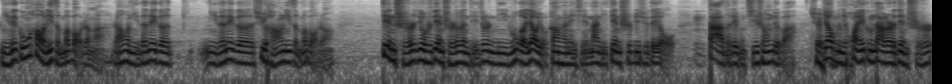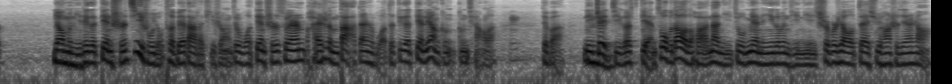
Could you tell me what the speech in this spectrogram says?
你那功耗你怎么保证啊？然后你的那个你的那个续航你怎么保证？电池又是电池的问题，就是你如果要有刚才那些，那你电池必须得有大的这种提升，对吧？确实，要不你换一更大个儿的电池，要么你嗯这个电池技术有特别大的提升，就是我电池虽然还是这么大，但是我的这个电量更更强了，对吧？你这嗯几个点做不到的话，那你就面临一个问题，你是不是要在续航时间上，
